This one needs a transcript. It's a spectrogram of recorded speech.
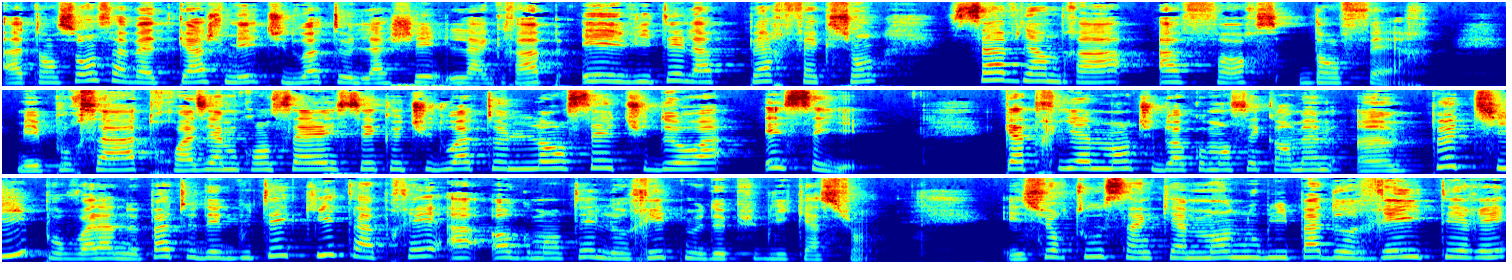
attention, ça va être cash, mais tu dois te lâcher la grappe et éviter la perfection. Ça viendra à force d'en faire. Mais pour ça, troisième conseil, c'est que tu dois te lancer, tu dois essayer. Quatrièmement, tu dois commencer quand même un petit pour voilà ne pas te dégoûter, quitte après à augmenter le rythme de publication. Et surtout, cinquièmement, n'oublie pas de réitérer,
